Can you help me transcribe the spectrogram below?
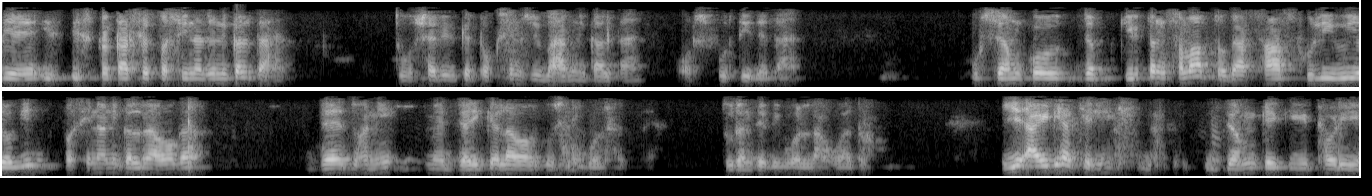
ये इस इस प्रकार से पसीना जो निकलता है तो शरीर के टॉक्सिन्स भी बाहर निकालता है और स्फूर्ति देता है। उससे हमको जब कीर्तन समाप्त होगा, सांस फूली हुई होगी, पसीना निकल रहा होगा, जय ध्वनि, में जय के अलावा और कुछ नहीं बोल सकते। तुरंत यदि बोलना हुआ तो। ये आइडिया के लिए जम के की थोड़ी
